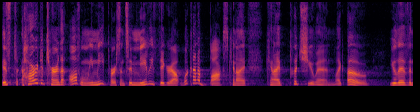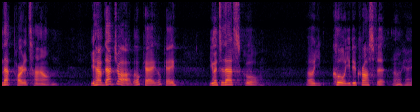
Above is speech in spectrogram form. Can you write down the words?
It's t- hard to turn that off when we meet person to immediately figure out what kind of box can I can I put you in? Like, oh, you live in that part of town. You have that job. Okay, okay. You went to that school. Oh, you, cool. You do CrossFit. Okay,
